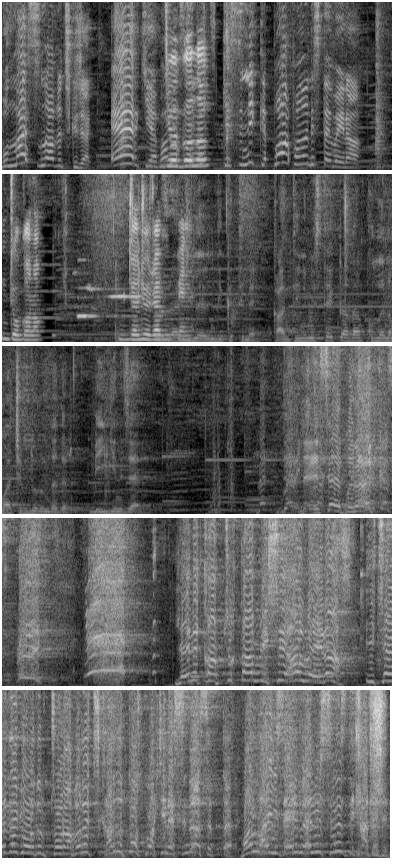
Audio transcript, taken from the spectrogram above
Bunlar sınavda çıkacak. Eğer ki Jogolok. yapamazsanız kesinlikle puan falan istemeyin ha. Jojo Rabbit beni. Öğrencilerin dikkatine. Kantinimiz tekrardan kullanıma açık durumdadır. Bilginize. Neyse bırak. Yeni kapçuktan bir şey almayın ha. İçeride gördüm çorabını çıkardı tost makinesinde ısıttı. Vallahi zehirlenirsiniz dikkat edin.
